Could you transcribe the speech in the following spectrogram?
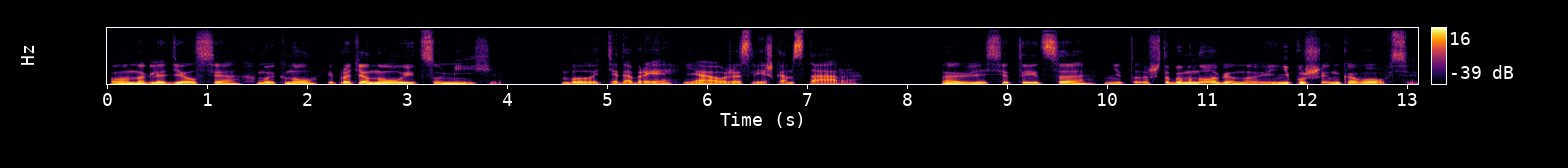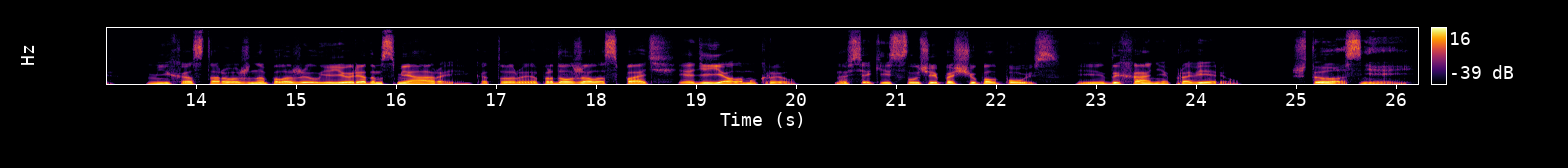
Он огляделся, хмыкнул и протянул Ицу Михе. «Будьте добры, я уже слишком стар». А весит Ица не то чтобы много, но и не пушинка вовсе. Миха осторожно положил ее рядом с Миарой, которая продолжала спать и одеялом укрыл. На всякий случай пощупал пульс и дыхание проверил. «Что с ней?»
